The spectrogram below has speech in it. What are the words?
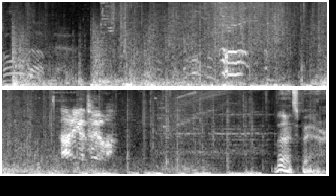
Hold up now. Arigato. That's better.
